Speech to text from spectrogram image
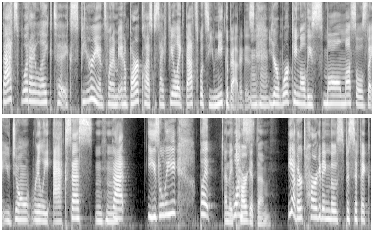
that's what I like to experience when I'm in a barre class because I feel like that's what's unique about it is Mm-hmm. you're working all these small muscles that you don't really access that easily. But Mm-hmm. And they once- target them. yeah, they're targeting those specific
